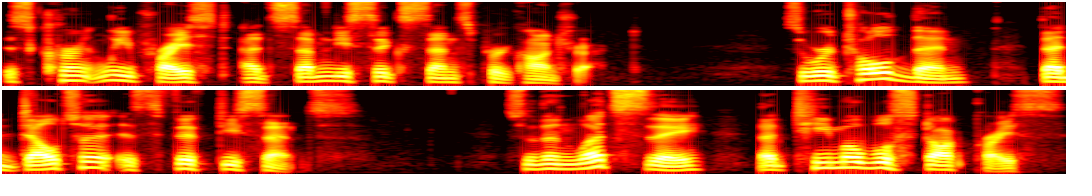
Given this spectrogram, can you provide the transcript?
is currently priced at 76 cents per contract. So we're told then that delta is 50 cents. So then let's say that T-Mobile stock price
